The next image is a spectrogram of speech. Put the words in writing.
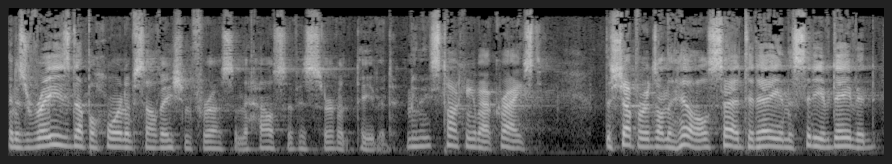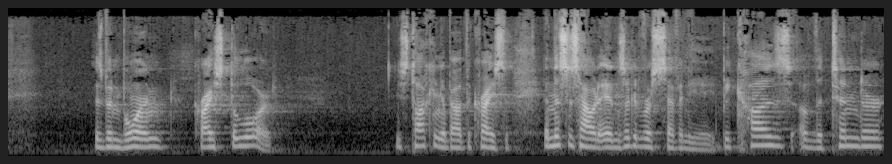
and has raised up a horn of salvation for us in the house of his servant David. I mean, he's talking about Christ. The shepherds on the hill said, Today in the city of David has been born Christ the Lord. He's talking about the Christ. And this is how it ends. Look at verse 78. Because of the tender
